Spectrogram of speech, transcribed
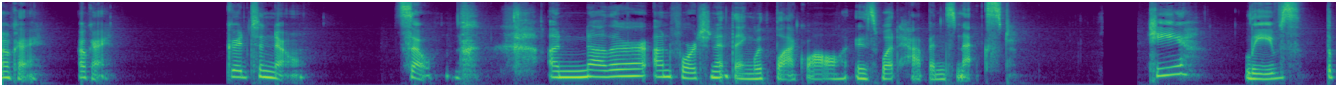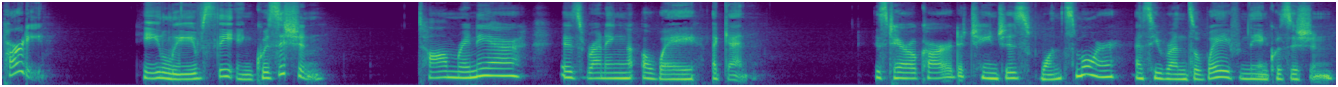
Okay. Okay. Good to know. So, another unfortunate thing with Blackwall is what happens next. He leaves the party. He leaves the Inquisition. Tom Rainier is running away again. His tarot card changes once more as he runs away from the Inquisition.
